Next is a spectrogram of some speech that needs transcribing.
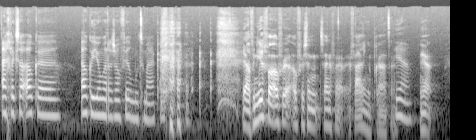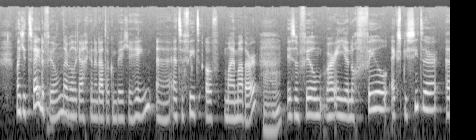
Eigenlijk zou elke, elke jongere zo'n film moeten maken. ja, of in ieder geval over, over zijn, zijn erva- ervaringen praten. ja. Ja. Want je tweede film, daar wilde ik eigenlijk inderdaad ook een beetje heen. eh, At the Feet of My Mother. Mhm. Is een film waarin je nog veel explicieter eh,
